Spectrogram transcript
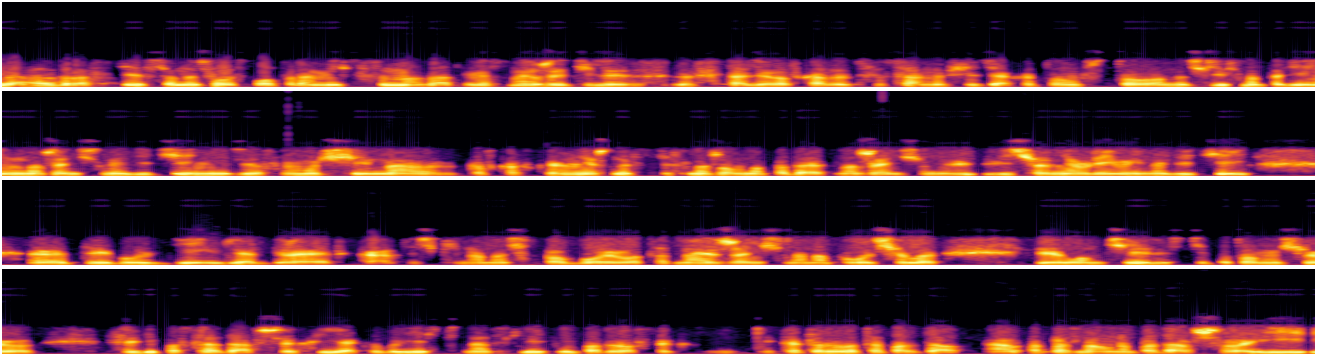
Да, здравствуйте. Все началось полтора месяца назад. Местные жители стали рассказывать в социальных сетях о том, что начались нападения на женщин и детей. Неизвестный мужчина кавказской внешности с ножом нападает на женщин в вечернее время и на детей, э, требует деньги, отбирает карточки, наносит побои. Вот одна из женщин, она получила перелом челюсти. Потом еще среди пострадавших якобы есть 15-летний подросток, который вот опоздал, а, опознал нападавшего, и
